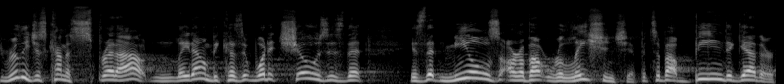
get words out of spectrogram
really just kind of spread out and lay down because it, what it shows is that, is that meals are about relationship. It's about being together,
